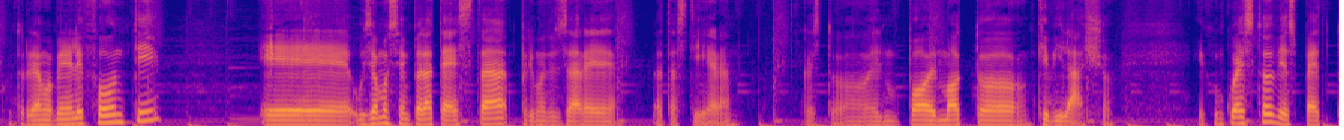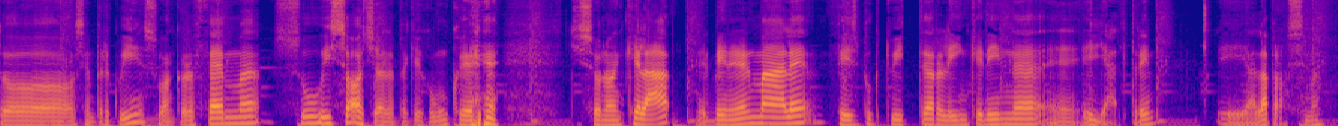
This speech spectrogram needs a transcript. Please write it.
Controlliamo bene le fonti e usiamo sempre la testa prima di usare la tastiera. Questo è un po' il motto che vi lascio. E con questo vi aspetto sempre qui su Anchor FM, sui social, perché comunque ci sono anche là, nel bene e nel male, Facebook, Twitter, LinkedIn e, e gli altri. E alla prossima!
